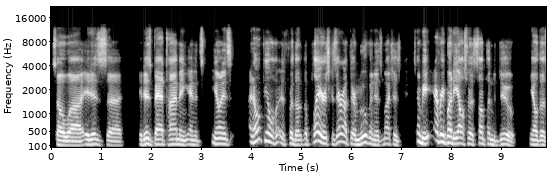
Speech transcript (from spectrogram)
So uh, it is uh, it is bad timing, and it's you know it's I don't feel for the the players because they're out there moving as much as it's going to be everybody else who has something to do. You know the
